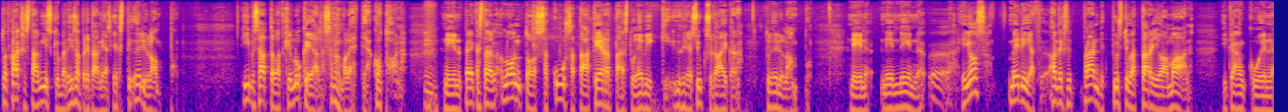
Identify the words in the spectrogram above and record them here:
1850 Iso-Britanniassa keksittiin öljylamppu ihmiset saattavatkin lukea sanomalehteä kotona, mm. niin pelkästään Lontoossa 600 kertaistui levikki yhden syksyn aikana, tuli öljylamppu. Niin, niin, niin, ja jos mediat, anteeksi, brändit pystyvät tarjoamaan ikään kuin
